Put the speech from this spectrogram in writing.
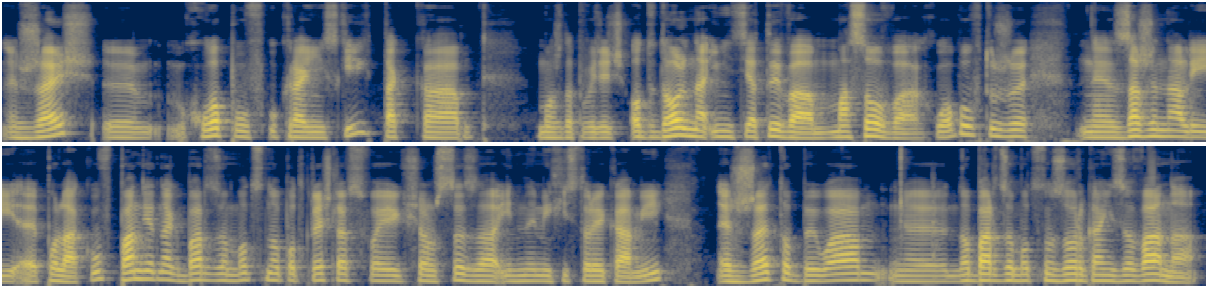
rzeź chłopów ukraińskich, taka można powiedzieć, oddolna inicjatywa masowa chłopów, którzy e, zażynali e, Polaków. Pan jednak bardzo mocno podkreśla w swojej książce za innymi historykami, że to była e, no, bardzo mocno zorganizowana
